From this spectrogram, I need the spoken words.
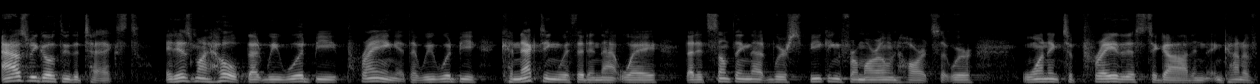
as we go through the text, it is my hope that we would be praying it, that we would be connecting with it in that way, that it's something that we're speaking from our own hearts, that we're wanting to pray this to God and, and kind of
